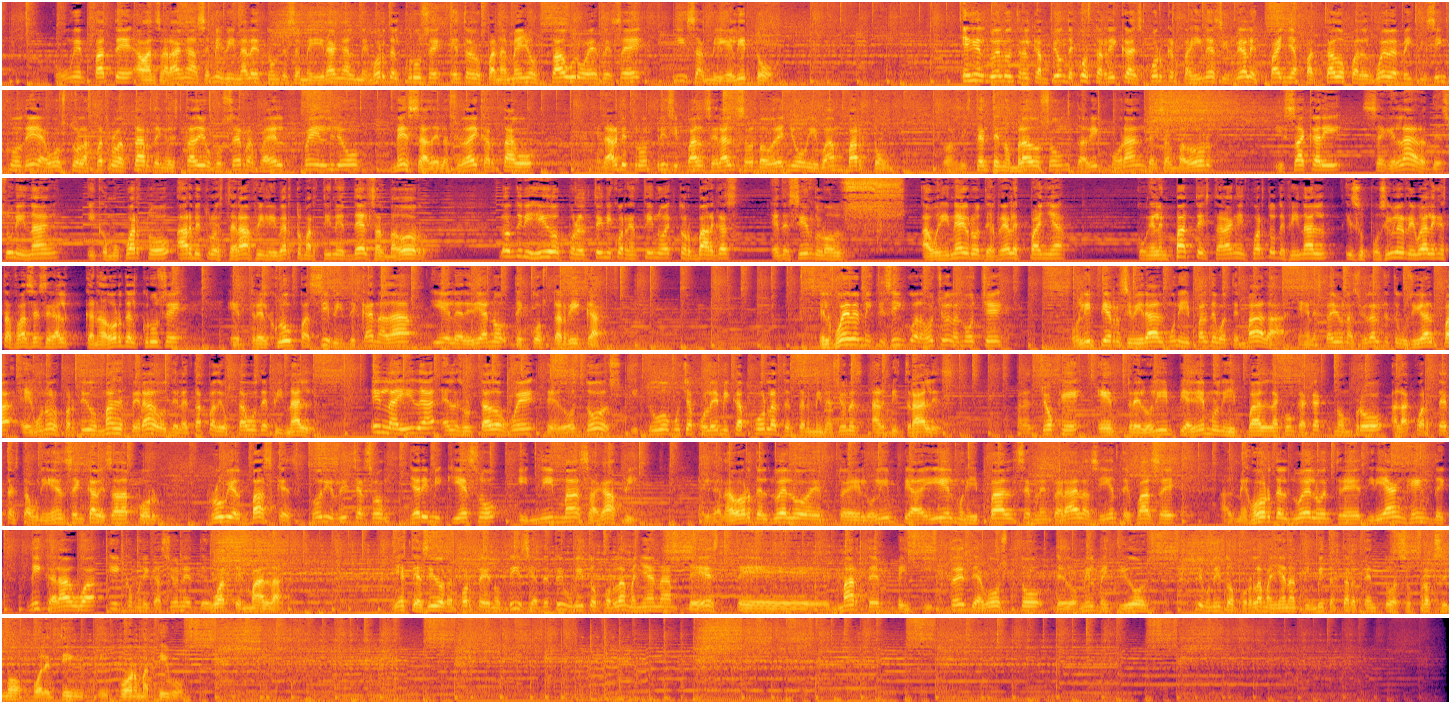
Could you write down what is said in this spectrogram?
con un empate avanzarán a semifinales donde se medirán al mejor del cruce entre los panameños Tauro FC y San Miguelito. En el duelo entre el campeón de Costa Rica, Sport Cartaginés y Real España, pactado para el jueves 25 de agosto a las 4 de la tarde en el estadio José Rafael Felio Mesa de la ciudad de Cartago, el árbitro principal será el salvadoreño Iván Barton. Los asistentes nombrados son David Morán del Salvador y Zachary Seguelar de Surinam y como cuarto árbitro estará Filiberto Martínez del Salvador. Los dirigidos por el técnico argentino Héctor Vargas, es decir, los aurinegros del Real España, con el empate estarán en cuartos de final y su posible rival en esta fase será el ganador del cruce entre el Club Pacific de Canadá y el Herediano de Costa Rica. El jueves 25 a las 8 de la noche Olimpia recibirá al Municipal de Guatemala en el Estadio Nacional de Tegucigalpa en uno de los partidos más esperados de la etapa de octavos de final. En la ida el resultado fue de 2-2 y tuvo mucha polémica por las determinaciones arbitrales. Para el choque entre el Olimpia y el Municipal, la CONCACAF nombró a la cuarteta estadounidense encabezada por Rubiel Vázquez, Tori Richardson, Jeremy Kieso y Nima Zagafi. El ganador del duelo entre el Olimpia y el Municipal se enfrentará en la siguiente fase al mejor del duelo entre Diriangen de Nicaragua y Comunicaciones de Guatemala. Y este ha sido el reporte de noticias de Tribunito por la mañana de este martes 23 de agosto de 2022. Tribunito por la mañana te invita a estar atento a su próximo boletín informativo.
